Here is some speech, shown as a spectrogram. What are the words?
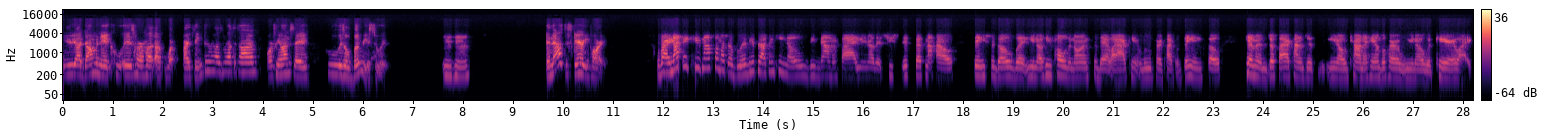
You got Dominic, who is her, uh, what I think her husband at the time or fiance, who is oblivious to it. Mm-hmm. And that's the scary part. Right. And I think he's not so much oblivious, but I think he knows deep down inside, you know, that she it's that's not how things should go. But you know, he's holding on to that like I can't lose her type of thing. So him and Josiah kind of just, you know, trying to handle her, you know, with care, like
